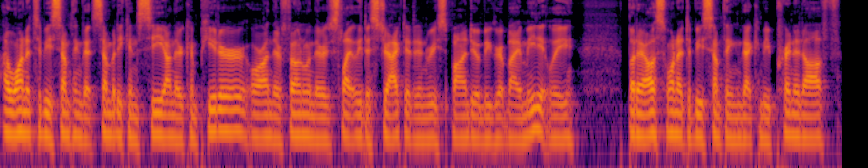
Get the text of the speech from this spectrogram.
I want it to be something that somebody can see on their computer or on their phone when they're slightly distracted and respond to and be gripped by immediately. But I also want it to be something that can be printed off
